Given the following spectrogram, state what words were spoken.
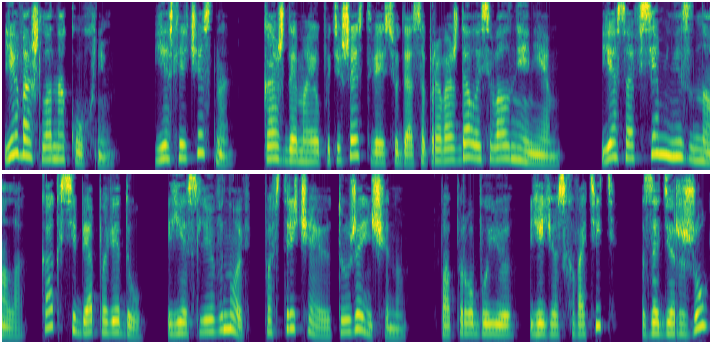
Я вошла на кухню. Если честно, каждое мое путешествие сюда сопровождалось волнением. Я совсем не знала, как себя поведу, если вновь повстречаю ту женщину. Попробую ее схватить, задержу,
